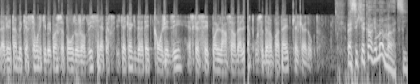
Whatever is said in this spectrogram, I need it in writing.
la véritable question que les Québécois se posent aujourd'hui, s'il y a, quelqu'un qui devrait être congédié, est-ce que c'est pas le lanceur d'alerte ou ça devrait pas être quelqu'un d'autre? Ben, c'est qu'il a carrément menti.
